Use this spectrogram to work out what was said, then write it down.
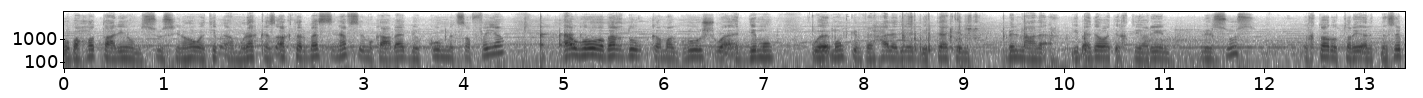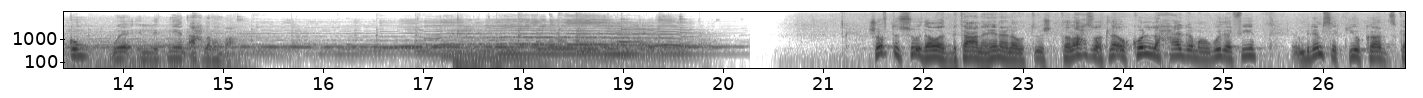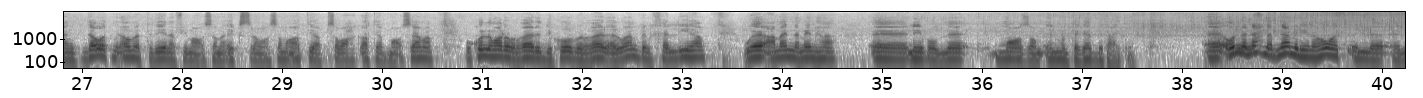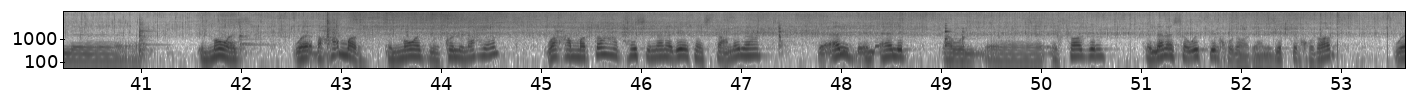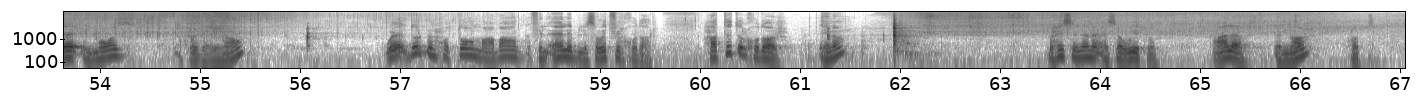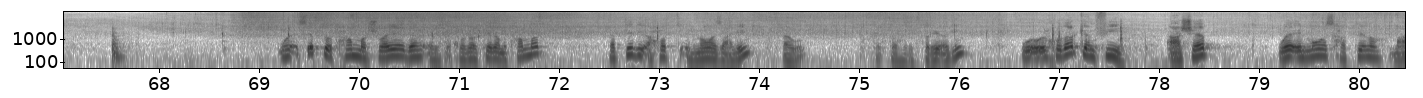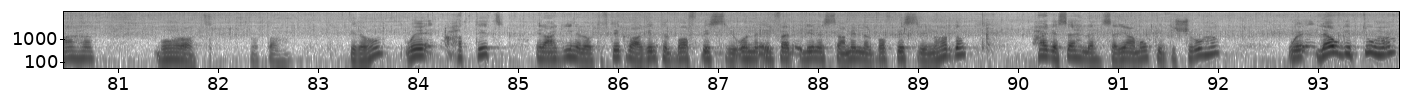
وبحط عليهم السوس هنا هو تبقى مركز أكتر بس نفس المكعبات بتكون متصفية أو هو باخده كمجروش وأقدمه وممكن في الحالة ديت بيتاكل بالمعلقة. يبقى دوت اختيارين للسوس. اختاروا الطريقة اللي تناسبكم والاثنين أحلى من بعض. شفت السوق دوت بتاعنا هنا؟ لو تلاحظوا هتلاقوا كل حاجة موجودة فيه. بنمسك cue cards. كان دوت من أول ما ابتدينا في مع اسامه extra مع اسامه أطيب صباحك أطيب مع اسامه وكل مرة بنغير الديكور بنغير الألوان بنخليها وعملنا منها آه label لمعظم المنتجات بتاعتنا. آه قلنا إن إحنا بنعمل هنا هوت ال- ال- الموز. وبحمر الموز من كل ناحية وحمرتها بحيث إن أنا ديت هستعملها في قلب القالب أو آه، الطاجن اللي أنا سويت فيه الخضار. يعني جبت الخضار والموز اخدها هنا أهو. ودول بنحطهم مع بعض في القالب اللي سويت فيه الخضار. حطيت الخضار هنا بحيث إن أنا أسويته على النار. حط. وسبته يتحمر شوية ده الخضار كده متحمر. هبتدي أحط الموز عليه أو أحطها بالطريقة دي. والخضار كان فيه أعشاب والموز حطينا معاها بهارات. نحطها كده أهو. وحطيت العجينة. لو تفتكروا عجينة ال puff pastry قلنا إيه الفرق؟ ليه استعملنا ال puff pastry النهارده؟ حاجة سهلة سريعة ممكن تشتروها. ولو جبتوها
